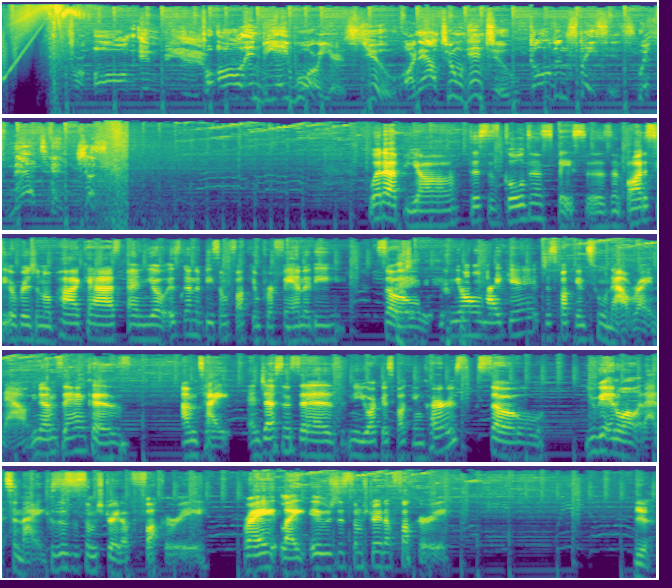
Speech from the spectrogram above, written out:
For all NBA, for all NBA Warriors, you are now tuned into Golden Spaces with Nat and Justin. What up, y'all? This is Golden Spaces, an Audacy original podcast. And yo, it's gonna be some fucking profanity. So if you don't like it, just fucking tune out right now. You know what I'm saying? Because I'm tight. And Justin says New York is fucking cursed. So you getting all of that tonight because this is some straight up fuckery, right? Like it was just some straight up fuckery. Yeah.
